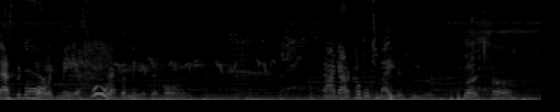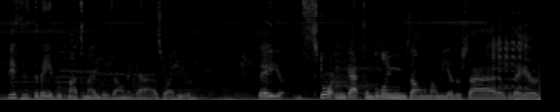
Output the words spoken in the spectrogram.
That's the garlic mess. Woo, that's a mess, that garlic. I got a couple tomatoes here. But uh, this is the bed with my tomatoes on it, guys, right here. They starting got some blooms on them on the other side over there.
